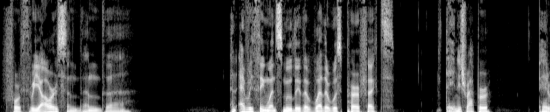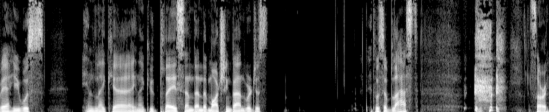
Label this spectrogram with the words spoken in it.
for three hours, and and uh, and everything went smoothly. The weather was perfect. Danish rapper Per V, he was in like uh, in a good place, and then the marching band were just. It was a blast. Sorry,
